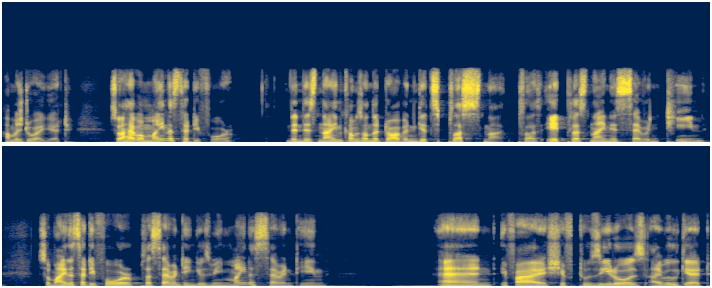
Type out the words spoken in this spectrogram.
How much do I get? So I have a minus 34. Then this 9 comes on the top and gets plus 9. Plus 8 plus 9 is 17. So minus 34 plus 17 gives me minus 17. And if I shift to zeros, I will get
